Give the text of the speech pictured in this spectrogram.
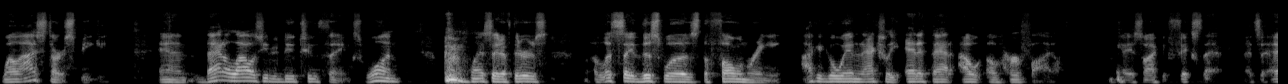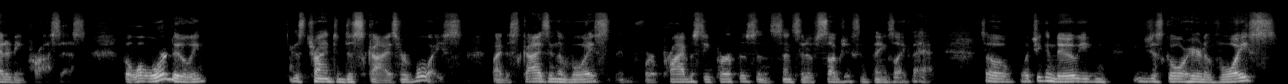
while I start speaking. And that allows you to do two things. One, like I said, if there's, uh, let's say this was the phone ringing, I could go in and actually edit that out of her file. Okay, so I could fix that. That's an editing process. But what we're doing is trying to disguise her voice by disguising the voice for privacy purpose and sensitive subjects and things like that. So what you can do, you can just go over here to voice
